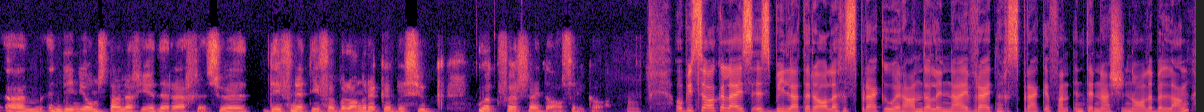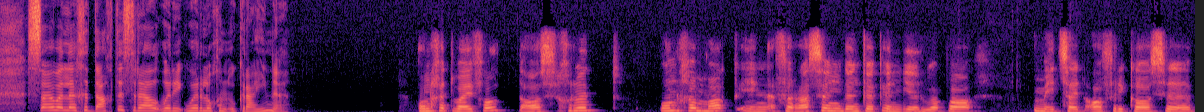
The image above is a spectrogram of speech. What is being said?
um indien die omstandighede reg is. So definitief 'n belangrike besoek ook vir Suid-Afrika. Hmm. Op die sakelys is bilaterale gesprekke oor handel en nywerheid en gesprekke van internasionale belang. Sou hulle gedagtes ruil oor die oorlog in Oekraïne? Ongetwyfeld, daar's groot ongemak en verrassing dink ek in Europa met Suid-Afrika se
